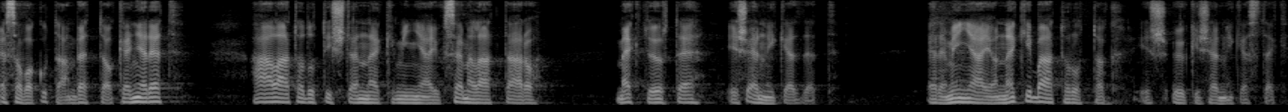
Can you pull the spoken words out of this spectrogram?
E szavak után vette a kenyeret, hálát adott Istennek minnyájuk szemeláttára, megtörte és enni kezdett. Erre minnyáján neki bátorodtak, és ők is enni kezdtek.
